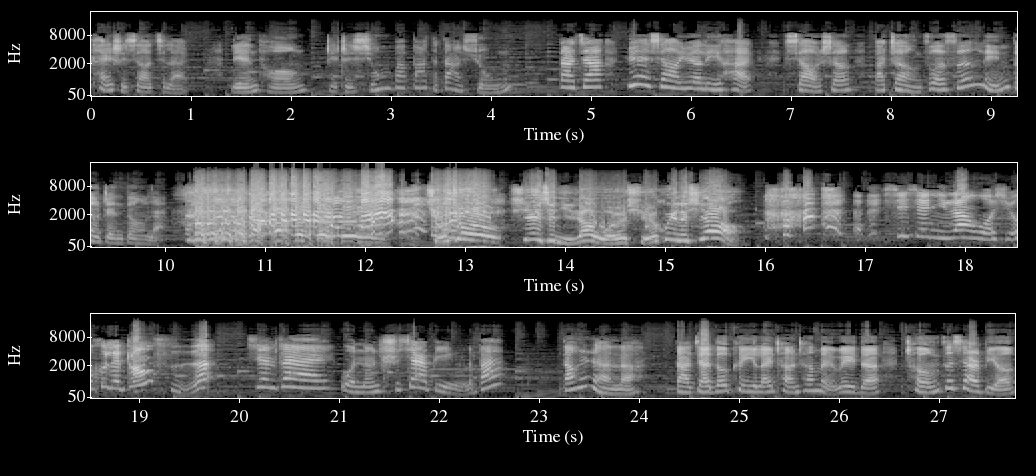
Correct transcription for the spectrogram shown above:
开始笑起来，连同这只凶巴巴的大熊，大家越笑越厉害，笑声把整座森林都震动了。球球，谢谢你让我学会了笑。谢谢你你让我学会了装死。现在我能吃馅饼了吧？当然了，大家都可以来尝尝美味的虫子馅饼，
